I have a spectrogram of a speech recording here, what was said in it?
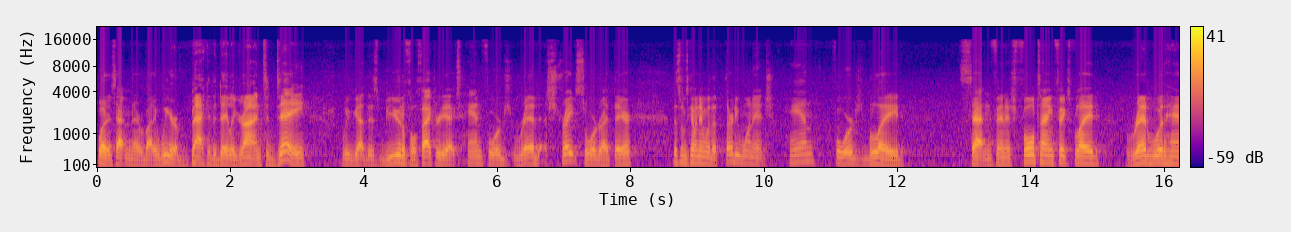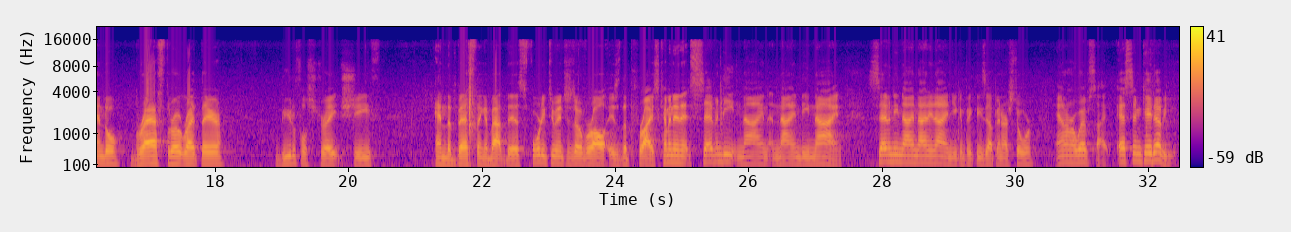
What is happening, everybody? We are back at the daily grind. Today, we've got this beautiful Factory X hand forged red straight sword right there. This one's coming in with a 31 inch hand forged blade, satin finish, full tang fixed blade, redwood handle, brass throat right there, beautiful straight sheath. And the best thing about this, 42 inches overall, is the price. Coming in at $79.99. $79.99. You can pick these up in our store and on our website, smkw.com.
